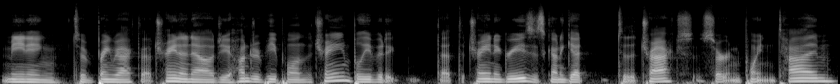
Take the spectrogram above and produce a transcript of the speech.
meaning to bring back that train analogy 100 people on the train believe it that the train agrees it's going to get to the tracks a certain point in time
